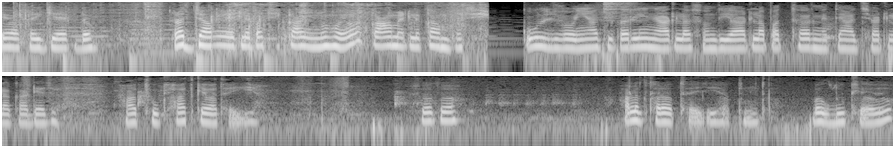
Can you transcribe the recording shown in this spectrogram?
એવા થઈ ગયા એકદમ. રજા હોય એટલે પછી કાંઈ ન હોય. કામ એટલે કામ પછી. કુલ જો અહીંયાથી કરીને આટલા સુધી આટલા પથ્થર ને ત્યાં છે આટલા કાઢ્યા છે. હાથું હાથ કેવા થઈ ગયા. જો તો હાલત ખરાબ થઈ ગઈ હાથની તો. બહુ દુખે હો.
